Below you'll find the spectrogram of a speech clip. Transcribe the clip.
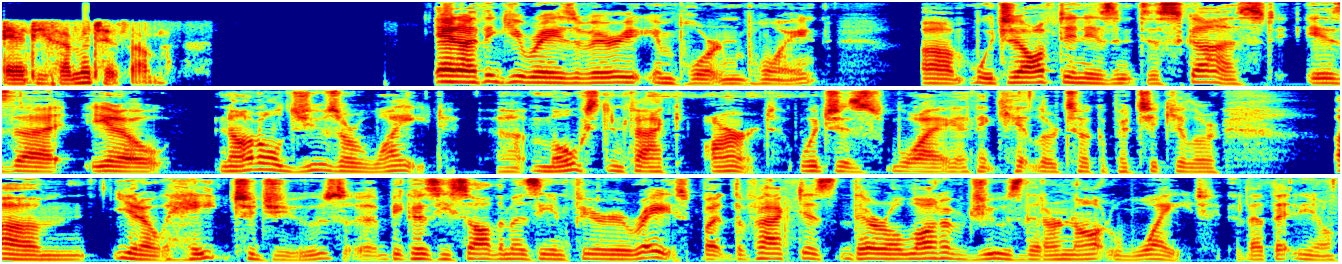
anti Semitism. And I think you raise a very important point, um, which often isn't discussed, is that, you know, not all Jews are white. Uh, most, in fact, aren't, which is why I think Hitler took a particular, um, you know, hate to Jews uh, because he saw them as the inferior race. But the fact is, there are a lot of Jews that are not white. That, that you know,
